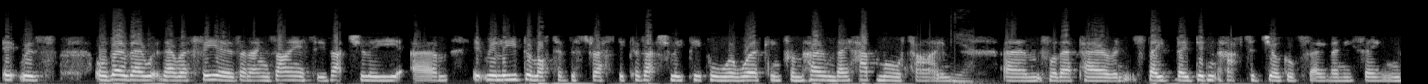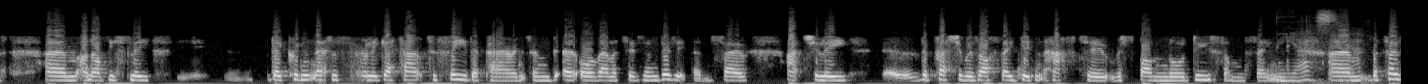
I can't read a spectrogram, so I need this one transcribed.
it was although there were there were fears and anxieties, actually um, it relieved a lot of the stress because actually people were working from home. They had more time. Yeah. Um, for their parents, they they didn't have to juggle so many things, um, and obviously they couldn't necessarily get out to see their parents and uh, or relatives and visit them. So actually, uh, the pressure was off. They didn't have to respond or do something. Yes, Um, yeah. But as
